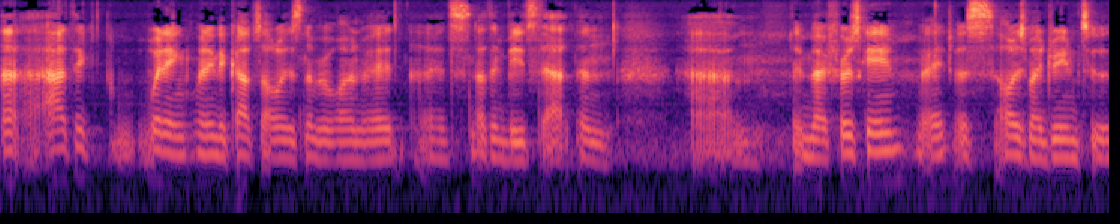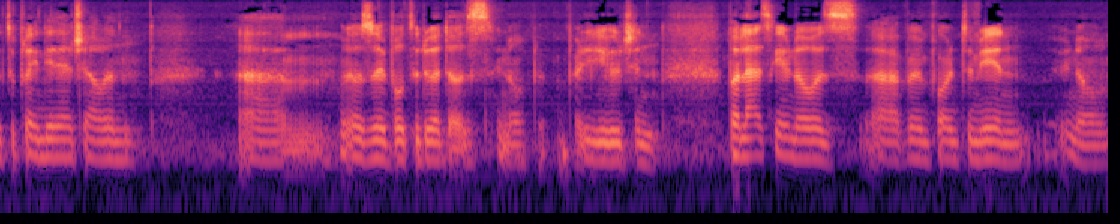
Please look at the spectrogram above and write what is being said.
I, I think winning winning the cup's always number one, right? It's nothing beats that. And um, in my first game, right, it was always my dream to, to play in the NHL, and um, I was able to do it, that was you know pretty huge. And but last game though was uh, very important to me, and you know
